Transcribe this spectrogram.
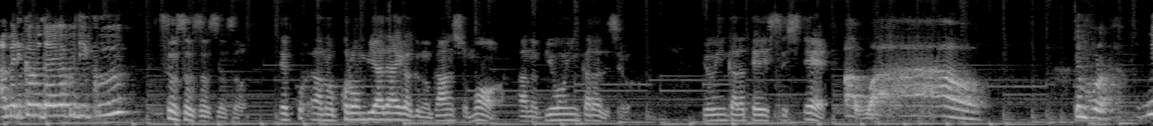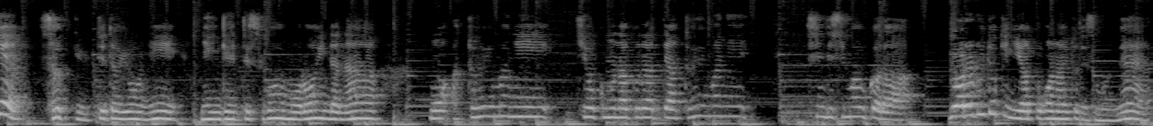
アメリカの大学に行く？そうそうそうそうそう。でこあのコロンビア大学の願書もあの病院からですよ。病院から提出して、あわーお。でもほらねさっき言ってたように人間ってすごい脆いんだな。もうあっという間に記憶もなくなってあっという間に死んでしまうから言われる時にやっとかないとですもんね。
